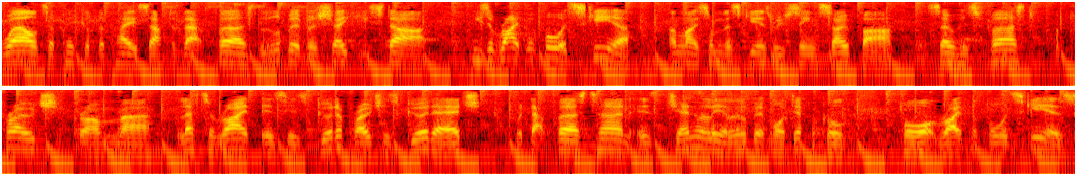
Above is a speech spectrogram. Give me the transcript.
well to pick up the pace after that first little bit of a shaky start. He's a right foot forward skier, unlike some of the skiers we've seen so far. So his first approach from uh, left to right is his good approach, his good edge. With that first turn is generally a little bit more difficult for right foot forward skiers.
